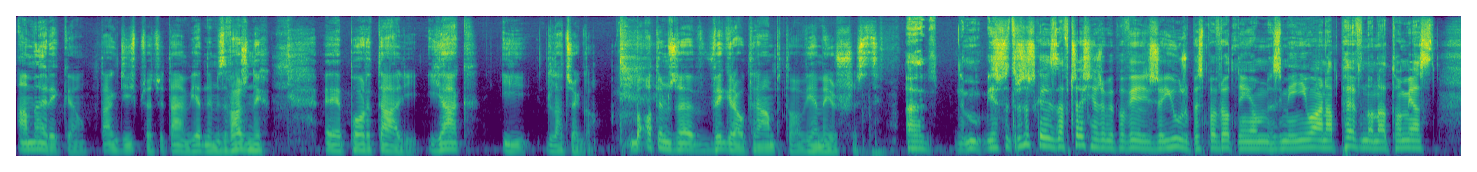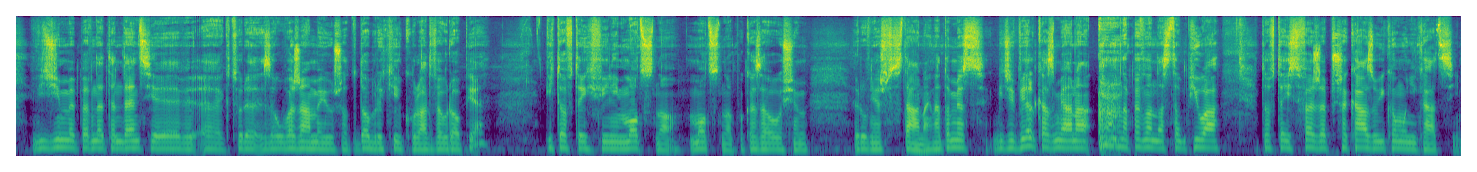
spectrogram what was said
Amerykę. Tak dziś przeczytałem w jednym z ważnych y, portali. Jak i dlaczego? Bo o tym, że wygrał Trump, to wiemy już wszyscy. Jeszcze troszeczkę jest za wcześnie, żeby powiedzieć, że już bezpowrotnie ją zmieniła. Na pewno natomiast widzimy pewne tendencje, e, które zauważamy już od dobrych kilku lat w Europie. I to w tej chwili mocno, mocno pokazało się również w Stanach. Natomiast gdzie wielka zmiana na pewno nastąpiła, to w tej sferze przekazu i komunikacji.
